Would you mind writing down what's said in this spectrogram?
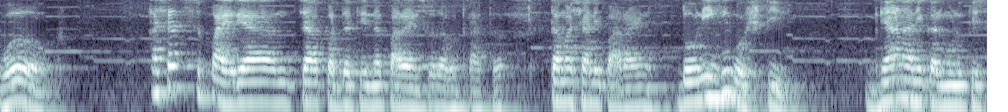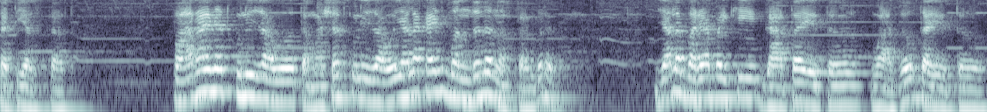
वग अशाच पायऱ्यांच्या पद्धतीनं पारायणसुद्धा होत राहतं. तमाशा आणि पारायण दोन्हीही गोष्टी ज्ञान आणि करमणुकीसाठी असतात. पारायणात कुणी जावं तमाशात कुणी जावं याला काहीच बंधनं नसतात बरं का. ज्याला बऱ्यापैकी गाता येतं वाजवता येतं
